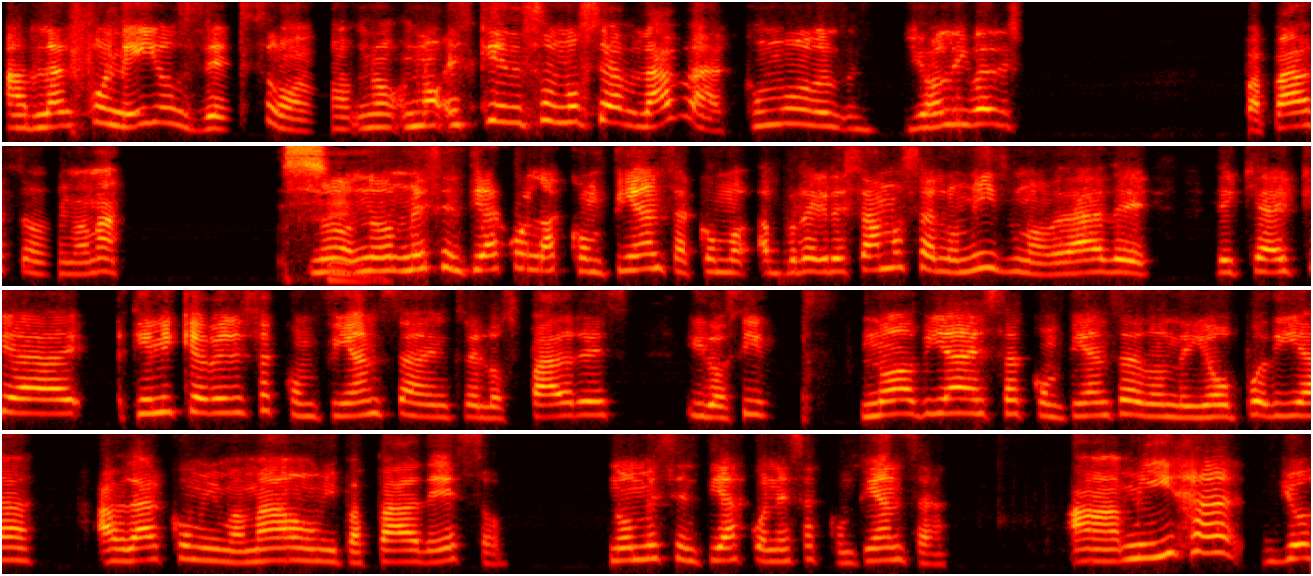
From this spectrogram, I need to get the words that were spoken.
hablar con ellos de eso. No, no, no, es que eso no se hablaba. Como yo le iba a decir papás o mi mamá. No, no me sentía con la confianza, como regresamos a lo mismo, ¿verdad? De, de que hay que, hay- tiene que haber esa confianza entre los padres y los hijos. No había esa confianza donde yo podía hablar con mi mamá o mi papá de eso. No me sentía con esa confianza. A mi hija, yo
